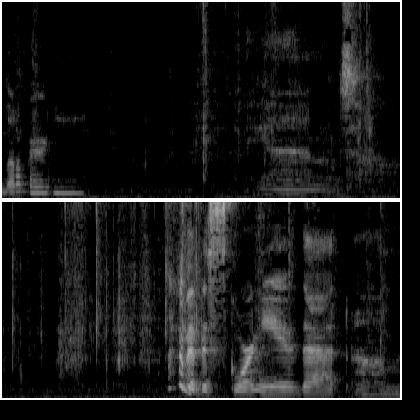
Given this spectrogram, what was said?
Little birdie. And I have a Biscornu that um,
